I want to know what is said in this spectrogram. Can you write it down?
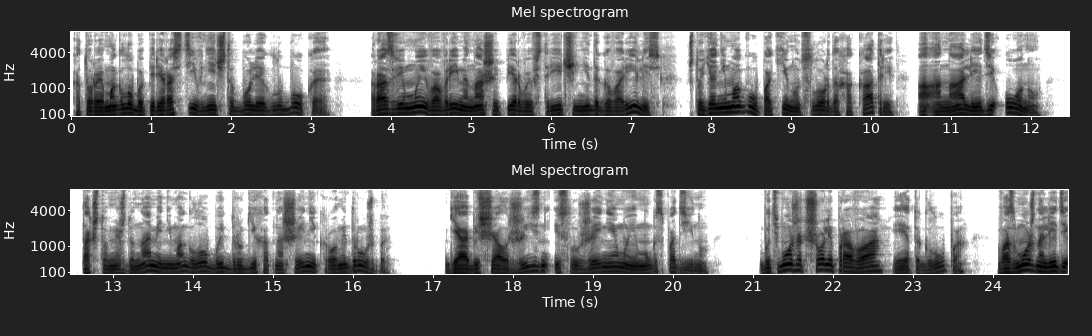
которое могло бы перерасти в нечто более глубокое, разве мы во время нашей первой встречи не договорились, что я не могу покинуть лорда Хакатри, а она леди Ону, так что между нами не могло быть других отношений, кроме дружбы. Я обещал жизнь и служение моему господину. Быть может, Шоли права, и это глупо. Возможно, леди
